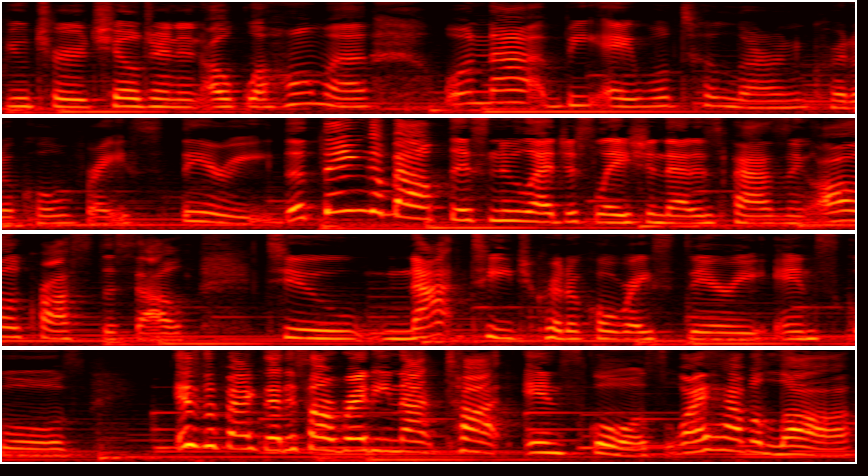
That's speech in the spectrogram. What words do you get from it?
future children in Oklahoma will not be able to learn critical race theory. The thing about this new legislation that is passing all across the South to not teach critical race theory in schools is the fact that it's already not taught in schools. Why have a law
